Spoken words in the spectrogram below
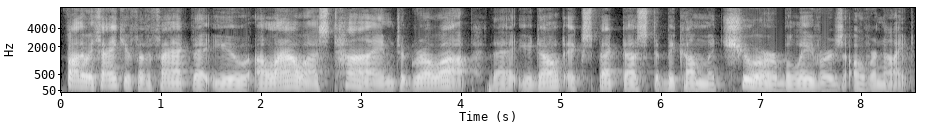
Father, we thank you for the fact that you allow us time to grow up, that you don't expect us to become mature believers overnight,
